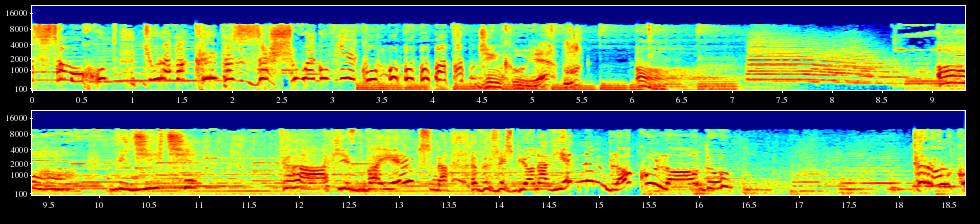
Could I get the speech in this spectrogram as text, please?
Was samochód? Dziurawa krypa z zeszłego wieku. Dziękuję. O, widzicie? Tak, jest bajeczna, wyrzeźbiona w jednym bloku lodu. Karolku,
